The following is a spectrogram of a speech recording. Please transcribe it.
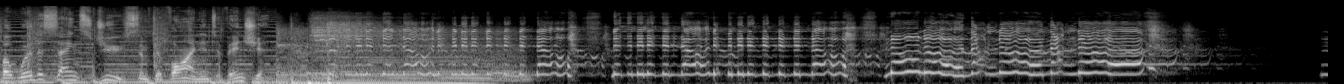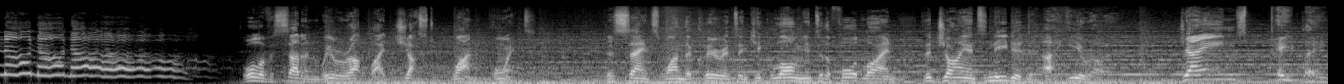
but were the Saints due some divine intervention? All of a sudden, we were up by just one point. The Saints won the clearance and kicked long into the forward line. The Giants needed a hero. James Peatling.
